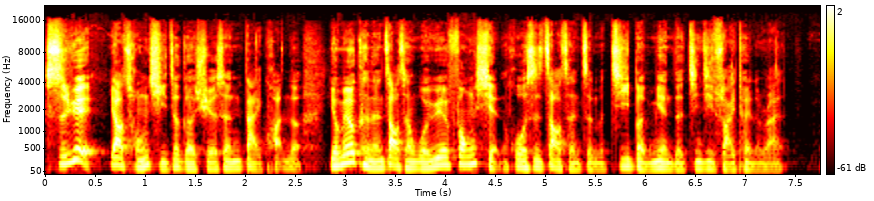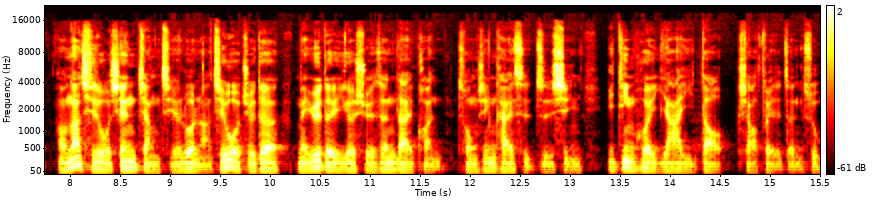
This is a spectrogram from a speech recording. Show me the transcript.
十月要重启这个学生贷款了，有没有可能造成违约风险，或是造成怎么基本面的经济衰退呢？Ryan？好，那其实我先讲结论啦。其实我觉得每月的一个学生贷款重新开始执行，一定会压抑到消费的增速。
